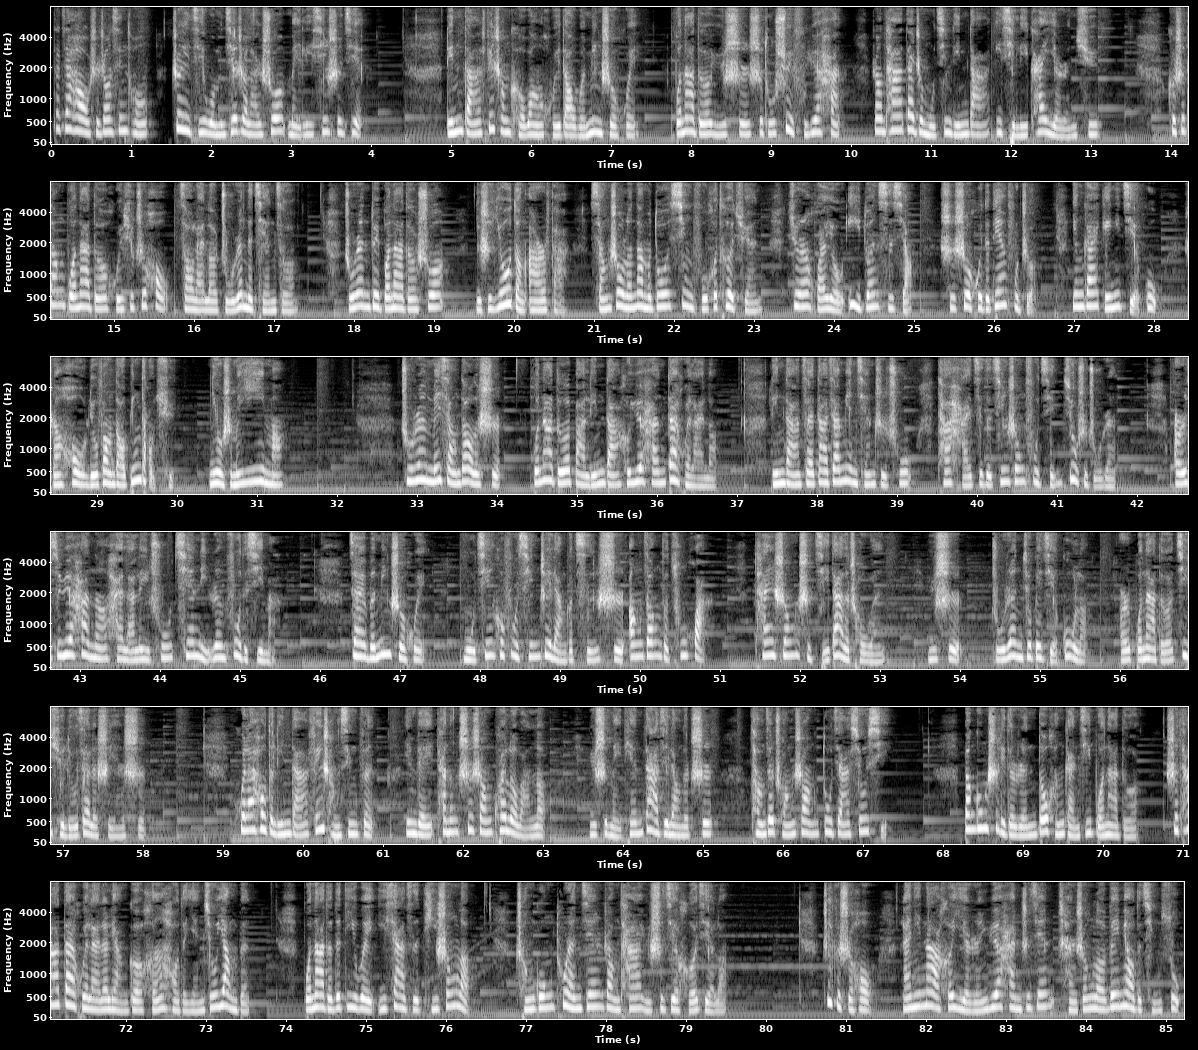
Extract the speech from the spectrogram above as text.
大家好，我是张欣彤。这一集我们接着来说《美丽新世界》。琳达非常渴望回到文明社会，伯纳德于是试图说服约翰，让他带着母亲琳达一起离开野人区。可是当伯纳德回去之后，遭来了主任的谴责。主任对伯纳德说：“你是优等阿尔法，享受了那么多幸福和特权，居然怀有异端思想，是社会的颠覆者，应该给你解雇。”然后流放到冰岛去，你有什么异议吗？主任没想到的是，伯纳德把琳达和约翰带回来了。琳达在大家面前指出，他孩子的亲生父亲就是主任。儿子约翰呢，还来了一出千里认父的戏码。在文明社会，母亲和父亲这两个词是肮脏的粗话，胎生是极大的丑闻。于是主任就被解雇了，而伯纳德继续留在了实验室。回来后的琳达非常兴奋，因为她能吃上快乐丸了。于是每天大剂量的吃，躺在床上度假休息。办公室里的人都很感激伯纳德，是他带回来了两个很好的研究样本。伯纳德的地位一下子提升了，成功突然间让他与世界和解了。这个时候，莱尼娜和野人约翰之间产生了微妙的情愫。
